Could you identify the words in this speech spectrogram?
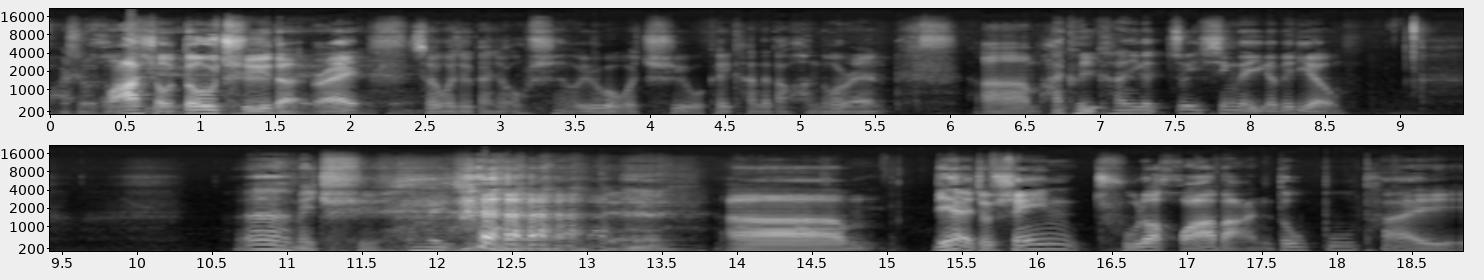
滑手滑手都去的，right？对对所以我就感觉，哦，shit！如果我去，我可以看得到很多人，啊、还可以看一个最新的一个 video。嗯、没去。没去 对啊、yeah，就 Shane 除了滑板都不太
